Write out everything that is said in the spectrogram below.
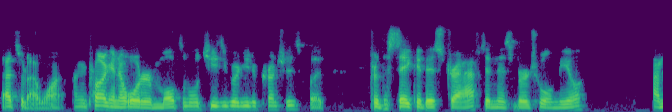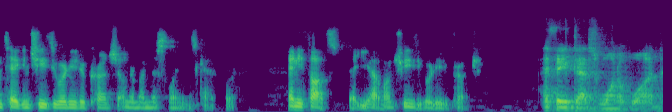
That's what I want. I'm probably going to order multiple cheesy gordita crunches, but for the sake of this draft and this virtual meal, I'm taking cheesy gordita crunch under my miscellaneous category. Any thoughts that you have on cheesy gordita crunch? I think that's one of one.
